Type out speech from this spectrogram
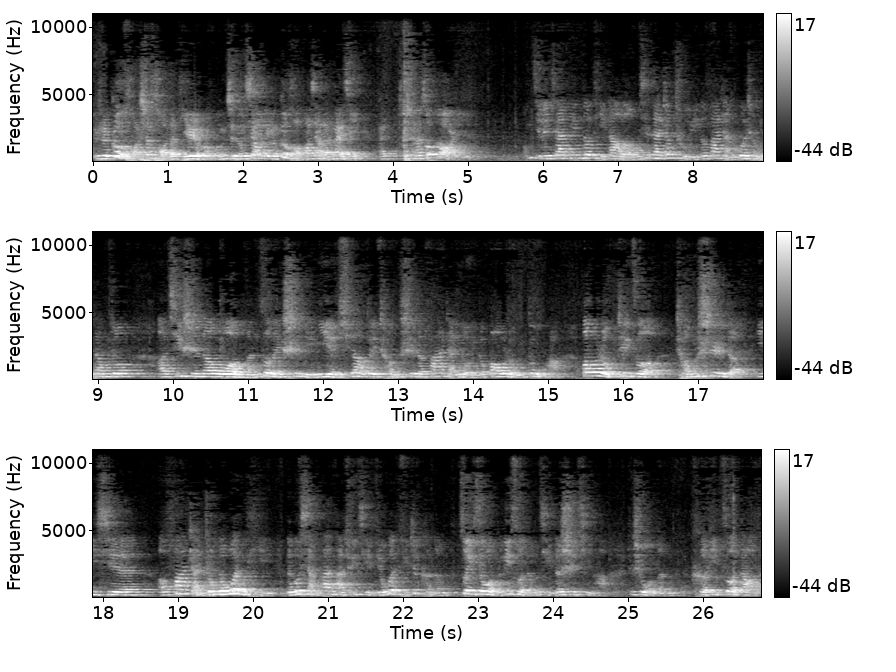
就是更好是好的敌人嘛，我们只能向这个更好方向来迈进，还只是还做不到而已。我们几位嘉宾都提到了，我们现在正处于一个发展的过程当中。呃，其实呢，我们作为市民也需要对城市的发展有一个包容度哈，包容这座城市的一些呃发展中的问题，能够想办法去解决问题。这可能做一些我们力所能及的事情哈，这是我们可以做到的。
